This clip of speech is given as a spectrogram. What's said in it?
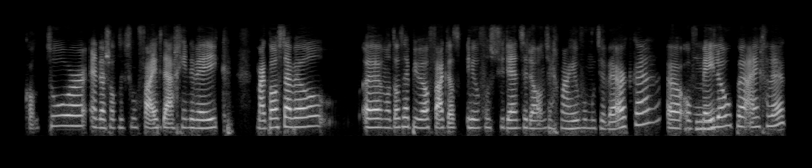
kantoor. En daar zat ik toen vijf dagen in de week. Maar ik was daar wel... want dat heb je wel vaak dat heel veel studenten dan zeg maar heel veel moeten werken. of Mhm. meelopen eigenlijk.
